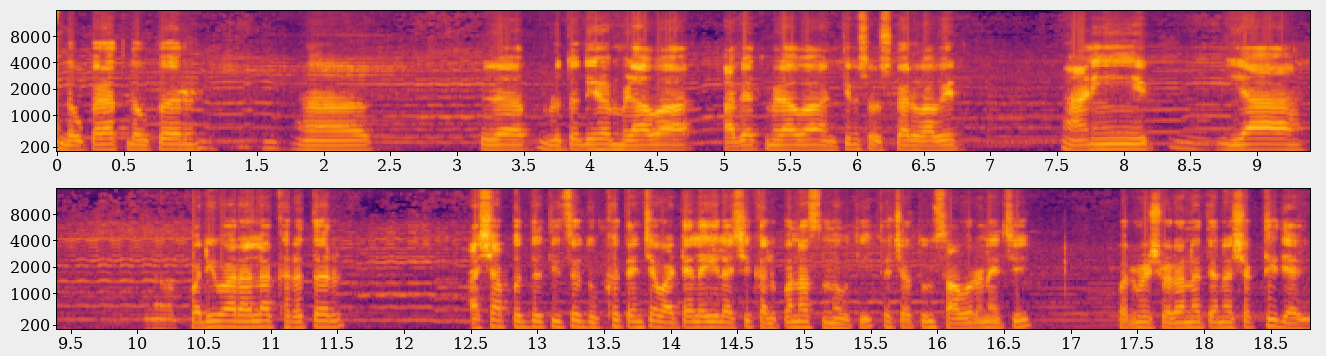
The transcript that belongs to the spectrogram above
लवकरात लवकर तुझा मृतदेह मिळावा ताब्यात मिळावा अंतिम संस्कार व्हावेत. आणि या परिवाराला खरं तर अशा पद्धतीचं दुःख त्यांच्या वाट्याला येईल अशी कल्पनाच नव्हती. त्याच्यातून सावरण्याची परमेश्वरानं त्यांना शक्ती द्यावी.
